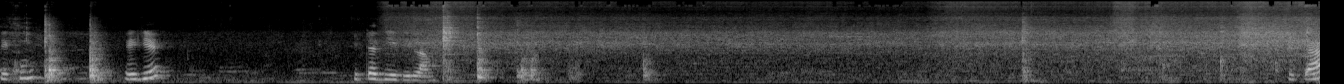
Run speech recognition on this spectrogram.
দেখুন, এই যে এটা দিয়ে দিলাম। এটা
